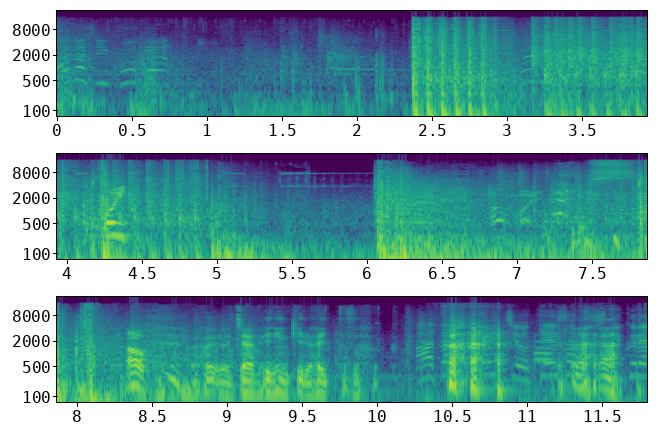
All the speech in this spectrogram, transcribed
マガジン交換ほいあ ジャベリンキル入ったぞ。新しい位置を偵察してくれ。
